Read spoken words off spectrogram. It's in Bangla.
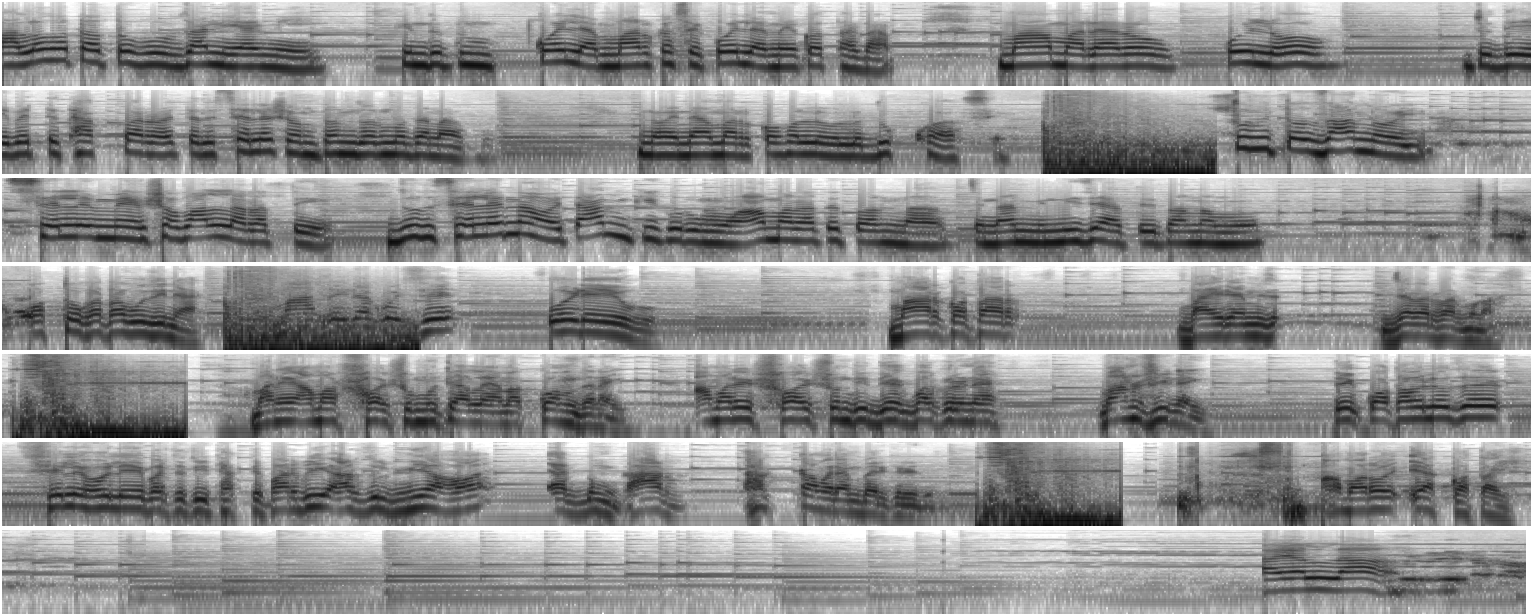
ভালো কথা তো জানি আমি কিন্তু কইলাম মার কাছে কইলাম এই কথাটা। মা আমার আরও কইলো যদি বেটে থাকবার হয় তাহলে ছেলে সন্তান জন্ম জানাব নয় না আমার কপালে বলে দুঃখ আছে। তুমি তো জানোই, ছেলে মেয়ে সব আল্লাহ রাতে যদি ছেলে না হয়, তা আমি কি করব? আমার হাতে তো আর না আমি নিজে হাতে বানাবো। অত কথা বুঝি না। মা যেটা কইছে, ওইটাই হব মার কথার বাইরে আমি যাবার পারব না। মানে আমার সয় সম্মতি আল্লাহ আমার কম জানাই। আমার এই সয় সন্ধি দেখভাল করে না মানুষই নাই। তো কথা হলো যে, ছেলে হলে এবার তুই থাকতে পারবি, আর যদি মিয়া হয়, একদম ঘাড় ধাক্কা মারে আমি বের করে দেবো। আমারও এক কথাই। আল্লাহ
